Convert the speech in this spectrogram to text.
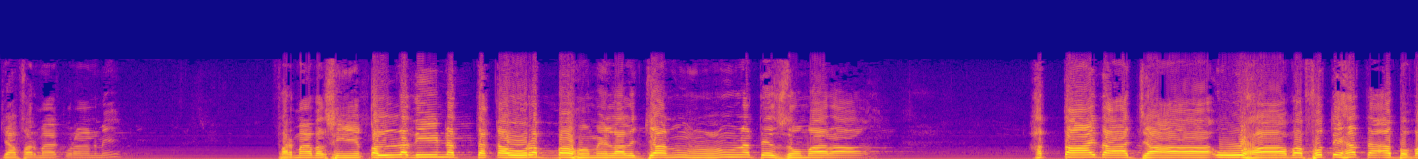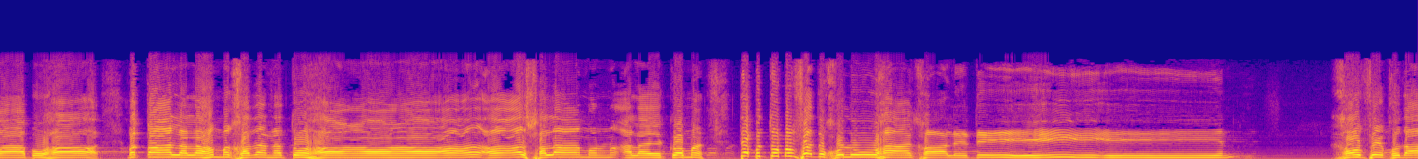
کیا فرمایا قرآن میں؟ فرما وسیق الذین اتقوا ربهم الى الجنة زمرا۔ حتى اذا جاءوها وفتحت ابوابها وقال لهم خزنتها سلام علیکم تبتم فادخلوها خالدین۔ خوف خدا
